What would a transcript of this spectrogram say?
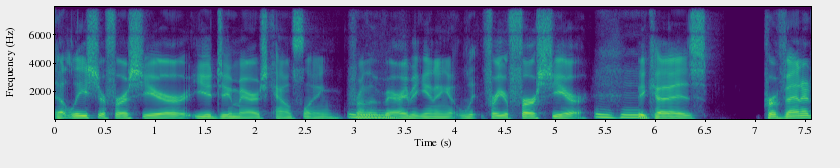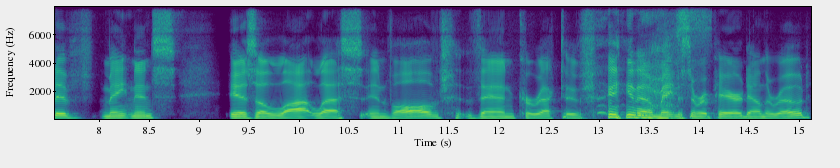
at least your first year you do marriage counseling from the Mm. very beginning at le- for your first year Mm-hmm. because preventative maintenance is a lot less involved than corrective, you know, Yes. maintenance and repair down the road.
